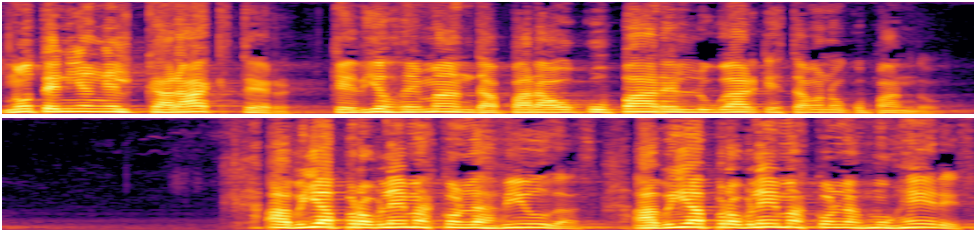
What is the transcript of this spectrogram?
No tenían el carácter que Dios demanda para ocupar el lugar que estaban ocupando. Había problemas con las viudas, había problemas con las mujeres,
